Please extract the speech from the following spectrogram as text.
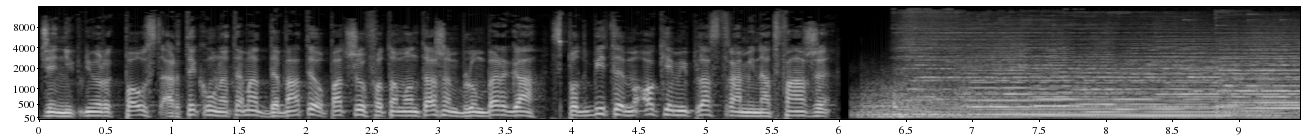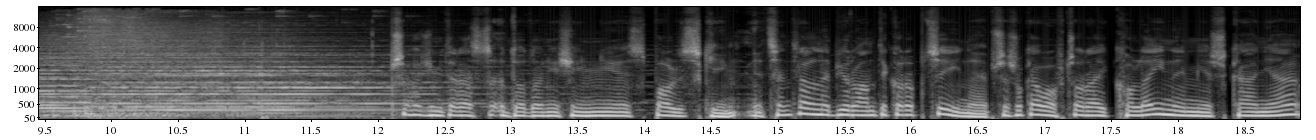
Dziennik New York Post artykuł na temat debaty opatrzył fotomontażem Bloomberga z podbitym okiem i plastrami na twarzy. Przechodzimy teraz do doniesień z Polski. Centralne Biuro Antykorupcyjne przeszukało wczoraj kolejne mieszkania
